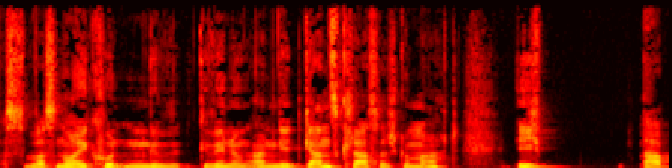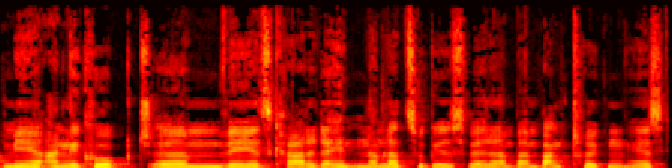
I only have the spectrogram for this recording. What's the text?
was, was Neukundengewinnung angeht, ganz klassisch gemacht. Ich habe mir angeguckt, ähm, wer jetzt gerade da hinten am Latzug ist, wer da beim Bankdrücken ist,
